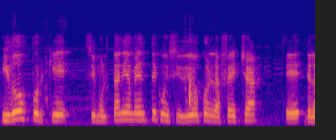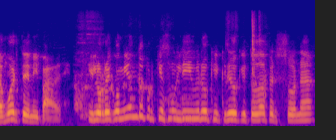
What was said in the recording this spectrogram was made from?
y dos, porque simultáneamente coincidió con la fecha eh, de la muerte de mi padre. Y lo recomiendo porque es un libro que creo que toda persona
